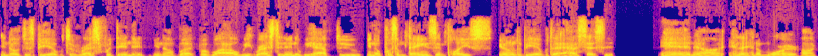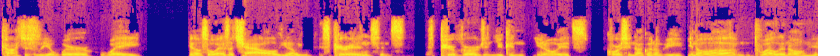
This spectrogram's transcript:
you know, just be able to rest within it, you know, but, but while we resting in it, we have to, you know, put some things in place, you know, to be able to access it and, uh, in a, in a more, uh, consciously aware way, you know, so as a child, you know, it's pure innocence, it's pure virgin. You can, you know, it's, of course, you're not going to be, you know, uh, dwelling on.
